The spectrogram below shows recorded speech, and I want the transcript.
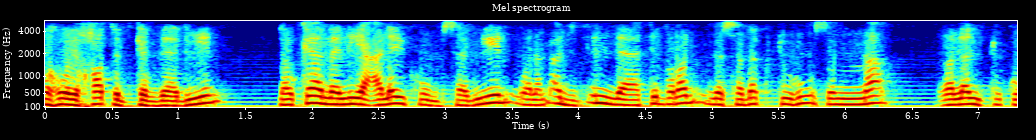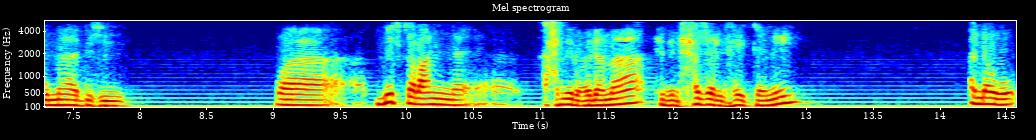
وهو يخاطب كذابين لو كان لي عليكم سبيل ولم أجد إلا تبرا لسبكته ثم غللتكما به. وذكر عن أحد العلماء ابن حجر الهيتمي أنه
